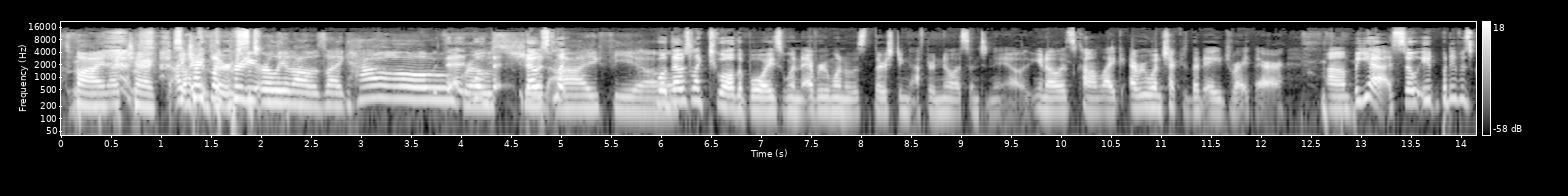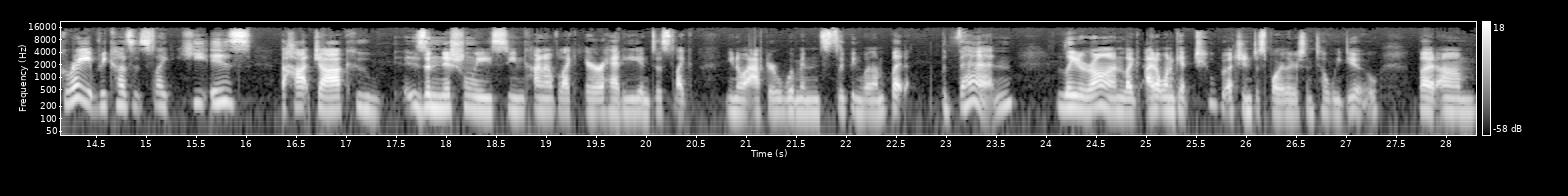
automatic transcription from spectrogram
He's fine. I checked. So I I checked can like pretty early and I was like, how That- gross well, that- should that was like- I feel? Well, that was like to all the boys when everyone was thirsting after Noah Centineo. You know, it's kind of like everyone checked that age right there. Um, but yeah, so it, but it was great because it's like he is the hot jock who is initially seen kind of like airheady and just like you know after women sleeping with him, but but then later on, like I don't want to get too much into spoilers until we do, but um.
